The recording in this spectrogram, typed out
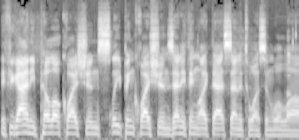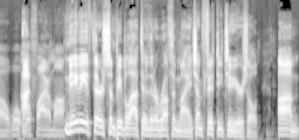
if you got any pillow questions, sleeping questions, anything like that, send it to us and we'll uh, we'll, we'll fire them off. Maybe if there's some people out there that are roughly my age, I'm 52 years old. Um,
